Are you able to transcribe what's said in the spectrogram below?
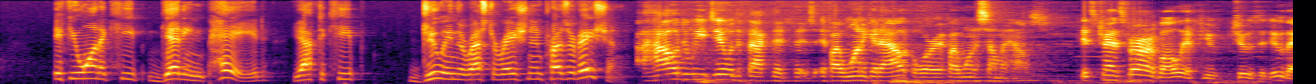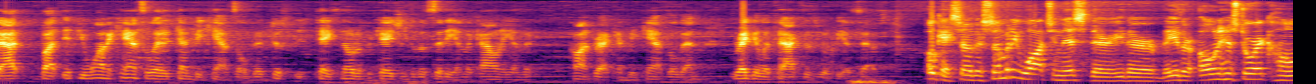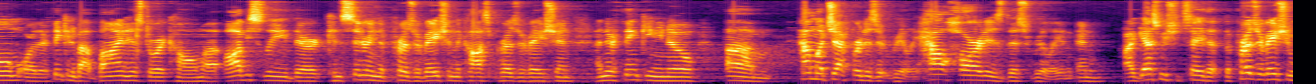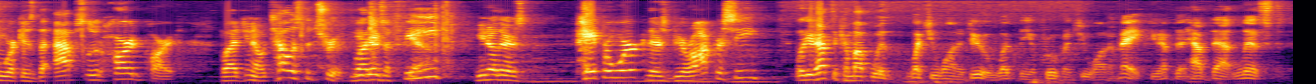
if you want to keep getting paid, you have to keep doing the restoration and preservation. How do we deal with the fact that if I want to get out or if I want to sell my house? It's transferable if you choose to do that, but if you want to cancel it, it can be canceled. It just it takes notification to the city and the county, and the contract can be canceled, and regular taxes would be assessed. Okay, so there's somebody watching this. They're either they either own a historic home or they're thinking about buying a historic home. Uh, obviously, they're considering the preservation, the cost of preservation, and they're thinking, you know, um, how much effort is it really? How hard is this really? And, and, I guess we should say that the preservation work is the absolute hard part. But you know, tell us the truth. Well, there's a fee. Yeah. You know, there's paperwork. There's bureaucracy. Well, you have to come up with what you want to do, what the improvements you want to make. You have to have that list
